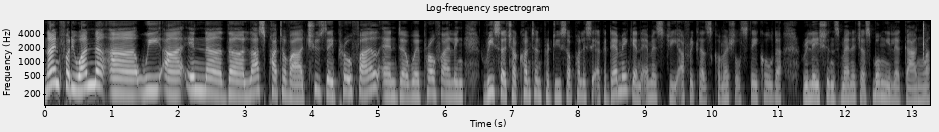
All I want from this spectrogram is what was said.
941, uh, we are in uh, the last part of our Tuesday profile, and uh, we're profiling researcher, content producer, policy academic, and MSG Afrika's commercial stakeholder relations manager, Sbongile Gangxa.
